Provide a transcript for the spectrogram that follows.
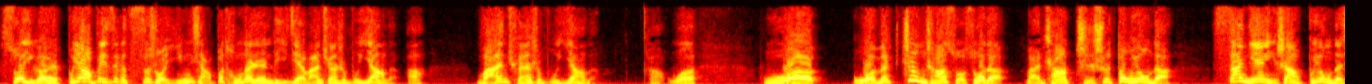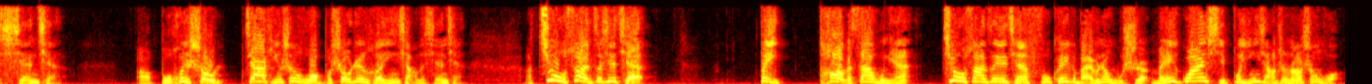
所以各位不要被这个词所影响，不同的人理解完全是不一样的啊，完全是不一样的啊。我我我们正常所说的满仓只是动用的三年以上不用的闲钱啊，不会受家庭生活不受任何影响的闲钱啊。就算这些钱被套个三五年，就算这些钱浮亏个百分之五十，没关系，不影响正常生活。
